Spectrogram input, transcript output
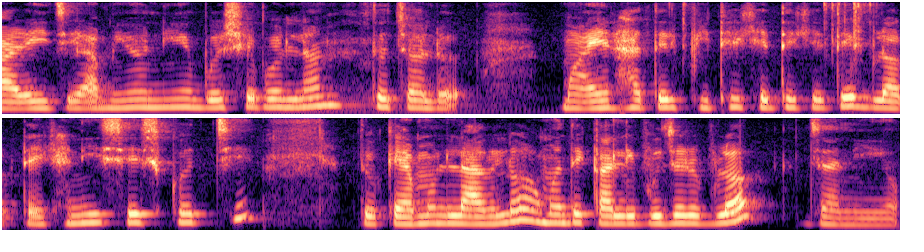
আর এই যে আমিও নিয়ে বসে বললাম তো চলো মায়ের হাতের পিঠে খেতে খেতে ব্লগটা এখানেই শেষ করছি। তো কেমন লাগল আমাদের কালী পুজোর ব্লগ জানিও।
